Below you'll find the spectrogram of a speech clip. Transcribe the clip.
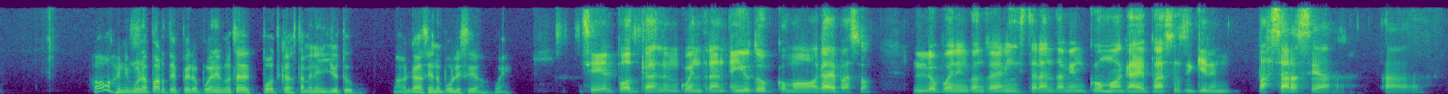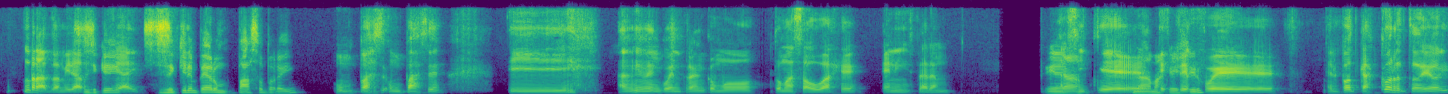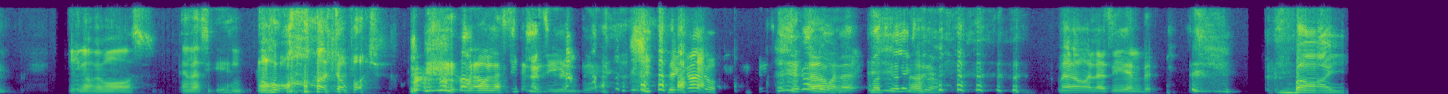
Oh, en ninguna parte, pero pueden encontrar el podcast también en YouTube. Acá haciendo publicidad. Bueno. Sí, el podcast lo encuentran en YouTube como Acá de Paso. Lo pueden encontrar en Instagram también como Acá de Paso si quieren pasarse a, a un rato a mirar Si se, qué quieren, hay. si se quieren pegar un paso por ahí. Un pase, un pase. Y a mí me encuentran como Tomás Aubaje en Instagram. Nada, Así que este fue el podcast corto de hoy. Y nos vemos en la siguiente. ¡Oh, en la, la siguiente. Déjalo. Nos Déjalo. vemos en la- Material extra. en la siguiente. Bye.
